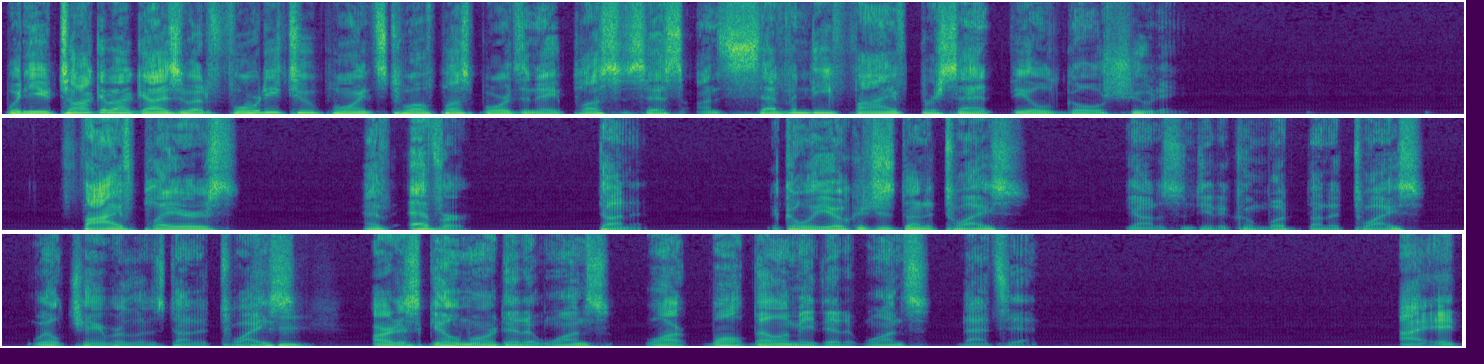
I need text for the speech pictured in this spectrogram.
when you talk about guys who had 42 points, 12 plus boards, and 8 plus assists on 75% field goal shooting, five players have ever done it. Nikola Jokic has done it twice. Giannis Antetokounmpo done it twice. Wilt Chamberlain's done it twice. Hmm. Artis Gilmore did it once. Walt Bellamy did it once. That's it. I it,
